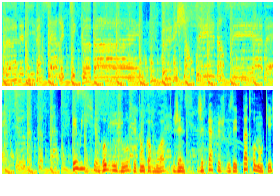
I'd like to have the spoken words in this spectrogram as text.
Bon anniversaire les petits cow-boys. Et Eh oui, rebonjour, c'est encore moi. J'es- J'espère que je vous ai pas trop manqué.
